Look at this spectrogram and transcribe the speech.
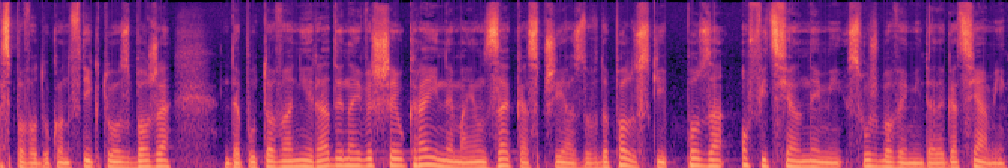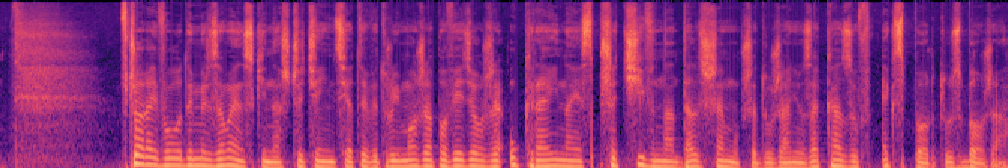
Z powodu konfliktu o zboże deputowani Rady Najwyższej Ukrainy mają zakaz przyjazdów do Polski poza oficjalnymi służbowymi delegacjami. Wczoraj Wołodymyr Załęski na szczycie inicjatywy Trójmorza powiedział, że Ukraina jest przeciwna dalszemu przedłużaniu zakazów eksportu zboża.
